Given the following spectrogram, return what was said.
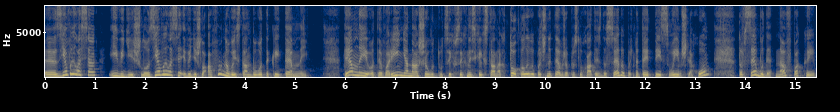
е, з'явилося і відійшло. З'явилося і відійшло. А фоновий стан був отакий темний темний, оте варіння наше у, у цих всіх низьких станах, то коли ви почнете вже прислухатись до себе, почнете йти своїм шляхом, то все буде навпаки.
